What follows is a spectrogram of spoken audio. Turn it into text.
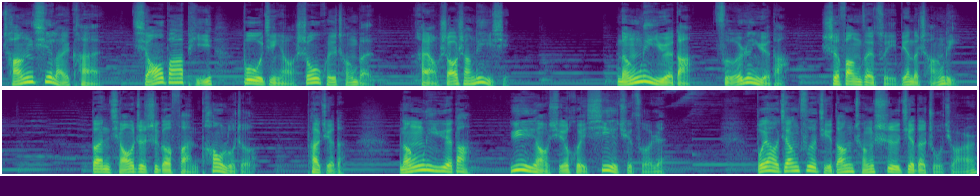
长期来看，乔扒皮不仅要收回成本，还要烧上利息。能力越大，责任越大，是放在嘴边的常理。但乔治是个反套路者，他觉得，能力越大，越要学会卸去责任，不要将自己当成世界的主角儿，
